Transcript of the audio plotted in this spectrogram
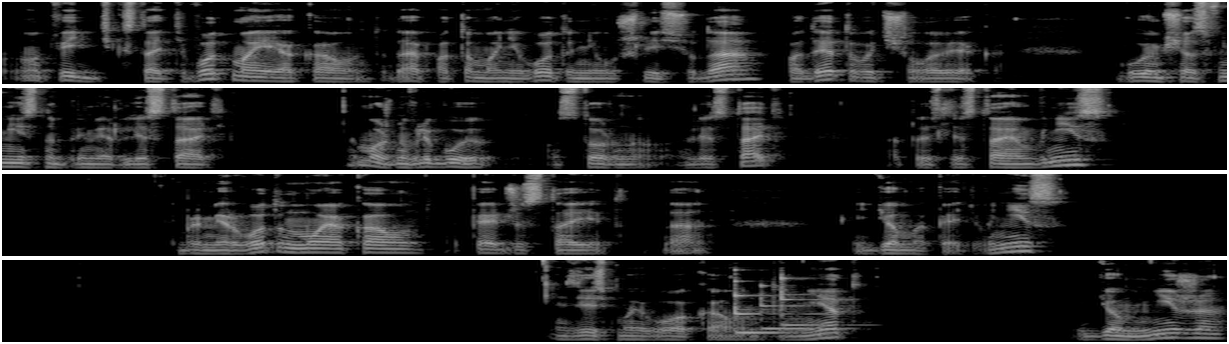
Вот видите, кстати, вот мои аккаунты, да, потом они, вот они ушли сюда, под этого человека. Будем сейчас вниз, например, листать. Можно в любую сторону листать. Да, то есть листаем вниз. Например, вот он мой аккаунт, опять же стоит, да. Идем опять вниз. Здесь моего аккаунта нет. Идем ниже.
